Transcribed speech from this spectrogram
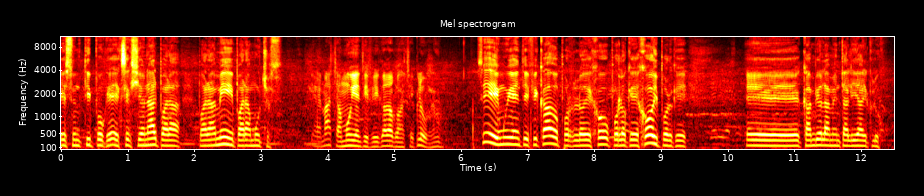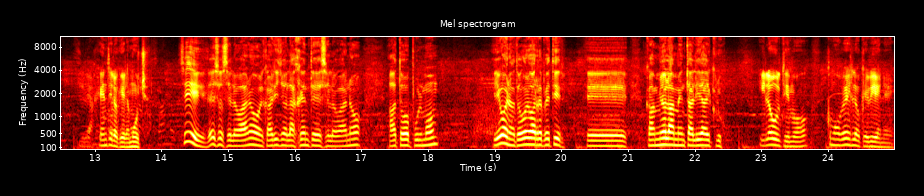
es un tipo que, excepcional para, para mí y para muchos. Y además está muy identificado con este club, ¿no? Sí, muy identificado por lo, dejó, por lo que dejó y porque eh, cambió la mentalidad del club. Y la gente lo quiere mucho. Sí, eso se lo ganó, el cariño de la gente se lo ganó a todo pulmón. Y bueno, te vuelvo a repetir, eh, cambió la mentalidad del club. Y lo último, ¿cómo ves lo que viene?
